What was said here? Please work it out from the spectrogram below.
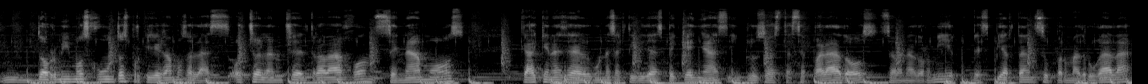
mm, dormimos juntos porque llegamos a las 8 de la noche del trabajo, cenamos, cada quien hace algunas actividades pequeñas, incluso hasta separados, se van a dormir, despiertan súper madrugada,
